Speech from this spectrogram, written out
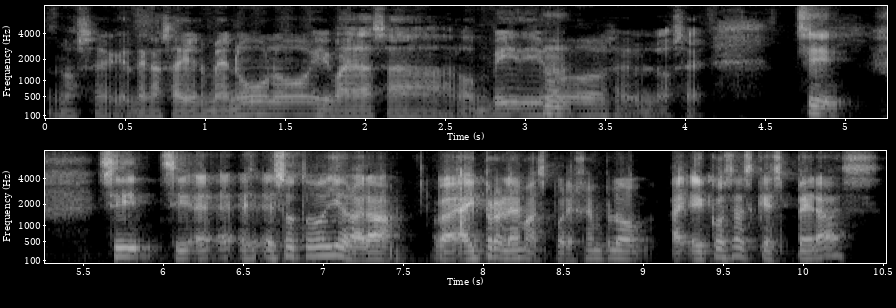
no sé, que tengas ahí el menú, ¿no? Y vayas a los vídeos, mm. eh, no sé. Sí, sí, sí, e, e, eso todo llegará. Hay problemas, por ejemplo, hay cosas que esperas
